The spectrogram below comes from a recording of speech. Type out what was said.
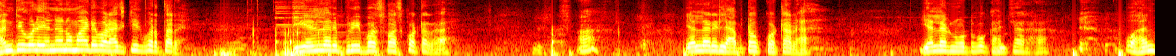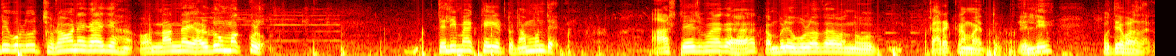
ಹಂದಿಗಳು ಏನೇನೋ ಮಾಡಿ ರಾಜಕೀಯಕ್ಕೆ ಬರ್ತಾರೆ. ಈಗ ಎಲ್ಲರಿಗೆ ಫ್ರೀ ಬಸ್ ಪಾಸ್ ಕೊಟ್ಟಾರ? ಹಾಂ ಎಲ್ಲರಿಗೆ ಲ್ಯಾಪ್ಟಾಪ್ ಕೊಟ್ಟಾರ? ಎಲ್ಲರ ನೋಟ್ಬುಕ್ ಹಂಚಾರ ಹಂದಿಗಳು ಚುನಾವಣೆಗಾಗಿ ನನ್ನ ಎರಡೂ ಮಕ್ಕಳು. ತಲೆ ಮ್ಯಾಗ ಕೈ ಇಟ್ಟು, ನಮ್ಮ ಮುಂದೆ. ಆ ಸ್ಟೇಜ್ ಮ್ಯಾಗ ಕಂಬಳಿ ಹುಳದ ಒಂದು ಕಾರ್ಯಕ್ರಮ ಇತ್ತು, ಎಲ್ಲಿ? ಮುದ್ದೇಬಾಳದಾಗ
